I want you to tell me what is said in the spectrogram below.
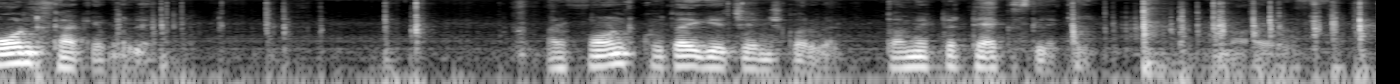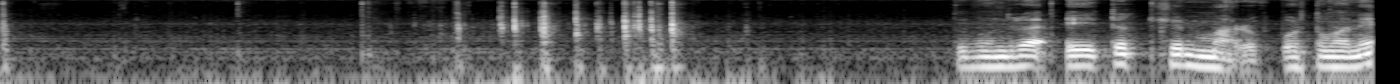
ফন্ট কাকে বলে? আর ফন্ট কোথায় গিয়ে চেঞ্জ করবেন? তো আমি একটা ট্যাক্স লিখি। তো বন্ধুরা, এইটা হচ্ছে মারুফ। বর্তমানে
